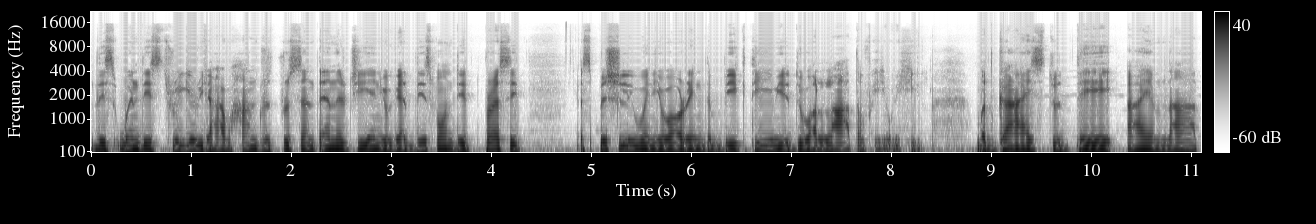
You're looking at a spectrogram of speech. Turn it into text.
this when this trigger you have 100% energy and you get this one did press it. Especially when you are in the big team you do a lot of heal heal. But guys today i am not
